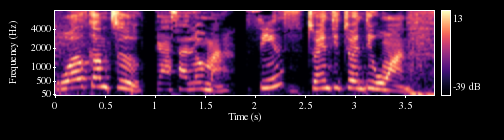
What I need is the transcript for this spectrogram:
Welcome to Casa Loma since 2021.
